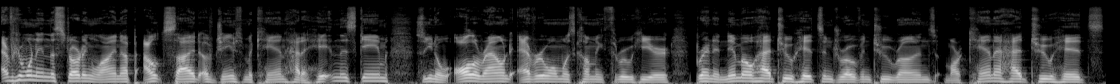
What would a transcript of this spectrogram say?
Everyone in the starting lineup outside of James McCann had a hit in this game. So, you know, all around, everyone was coming through here. Brandon Nimmo had two hits and drove in two runs. Mark Canha had two hits.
